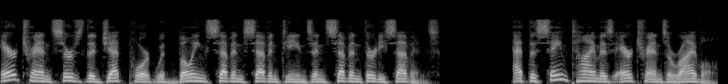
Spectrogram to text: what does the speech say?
Airtran serves the jetport with Boeing 717s and 737s. At the same time as Airtran's arrival,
